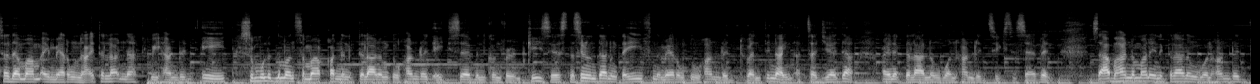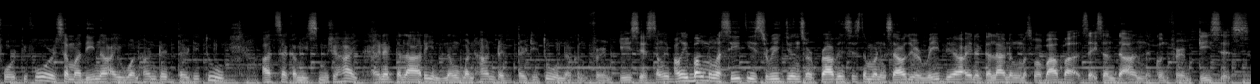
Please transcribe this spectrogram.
sa Damam ay merong naitala na 308, sumunod naman sa Makkah na nagdala ng 287 confirmed cases na sinundan ng Taif na merong 229 at sa Jeddah ay nagdala ng 167. Sa Abahan naman ay nagtala ng 144, sa Madina ay 132 at sa Kamis Musyahay ay nagtala rin ng 132 na confirmed cases. Ang, ang ibang mga cities, regions or provinces naman ng Saudi Arabia ay nagtala ng mas mababa sa 100 na confirmed cases.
